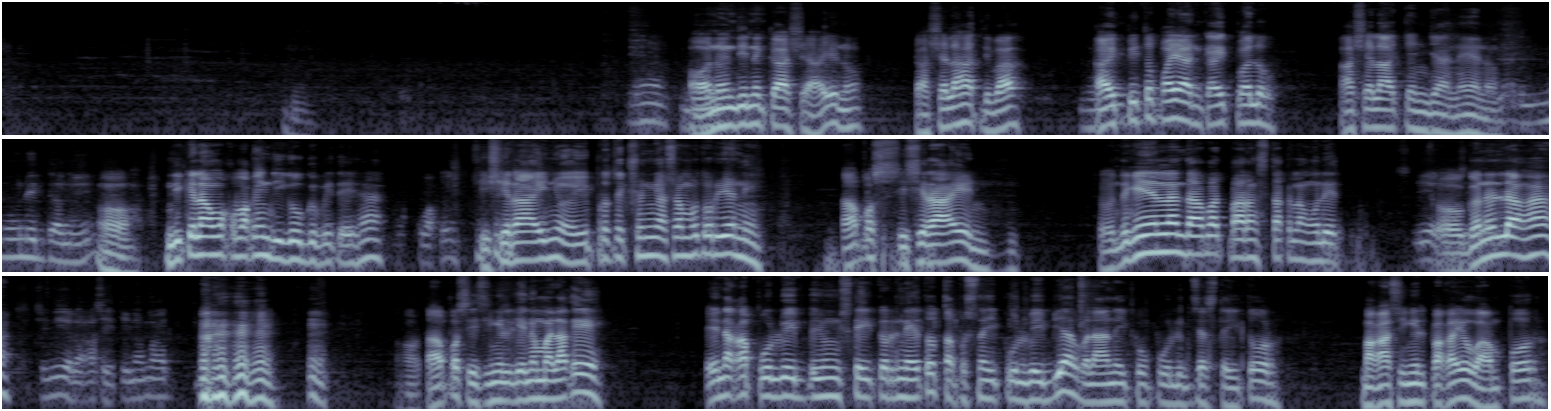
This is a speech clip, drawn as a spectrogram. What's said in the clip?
Yan. O, ano hindi nagkasya? Ayun, no? Kasya lahat, di ba? Kahit pito pa yan, kahit walo. Kasya lahat yan dyan. Ayan, no? No need ano yun. Oh, hindi kailangan wakwakin, hindi gugupitin, ha? Sisirain nyo. Eh, protection nga sa motor yan, eh. Tapos, sisirain. So, hindi ganyan lang dapat. Parang stock lang ulit. So, ganun lang, ha? sinira kasi tinamad. Oh, tapos sisingil kayo ng malaki. Eh naka full wave yung stator nito tapos na i-full wave yan. Wala na ipo-full wave sa stator. Makasingil pa kayo 1.4.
